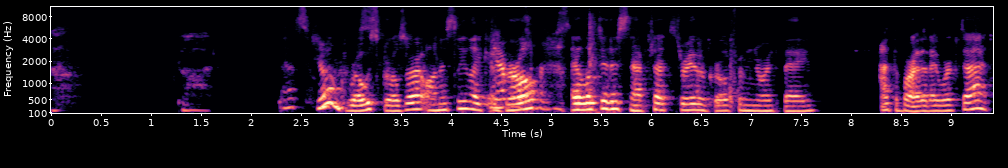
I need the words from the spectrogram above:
God, That's you know how gross girls are? Honestly, like a girl. I looked at a Snapchat story of a girl from North Bay at the bar that I worked at,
